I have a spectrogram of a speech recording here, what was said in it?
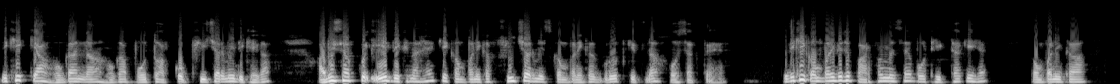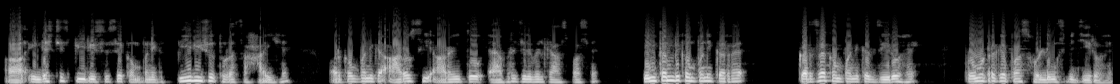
देखिए क्या होगा ना होगा वो तो आपको फ्यूचर में दिखेगा। अभी से आपको ये देखना है कि कंपनी का फ्यूचर में इस कंपनी का ग्रोथ कितना हो सकते हैं। तो देखिए कंपनी का जो परफॉर्मेंस है, वो ठीक ठाक ही है। कंपनी का इंडस्ट्रीज़ पी रेशियो से कंपनी का पी रेशियो थोड़ा सा हाई है और कंपनी का आर ओ सी आर तो एवरेज लेवल के आसपास है। इनकम भी कंपनी कर रहा है, कर्जा कंपनी का ज़ीरो है प्रोमोटर के पास होल्डिंग्स भी ज़ीरो है।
